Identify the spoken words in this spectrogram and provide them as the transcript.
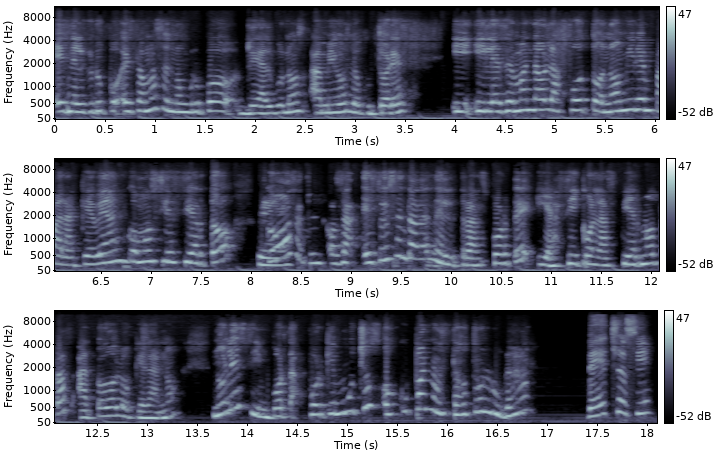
en el grupo, estamos en un grupo de algunos amigos locutores y, y les he mandado la foto, ¿no? Miren, para que vean cómo sí es cierto, ¿Cómo se, o sea, estoy sentada en el transporte y así con las piernotas a todo lo que da, ¿no? No les importa, porque muchos ocupan hasta otro lugar. De hecho, sí,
